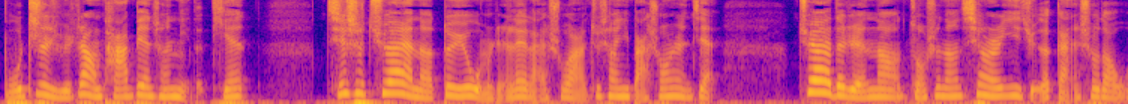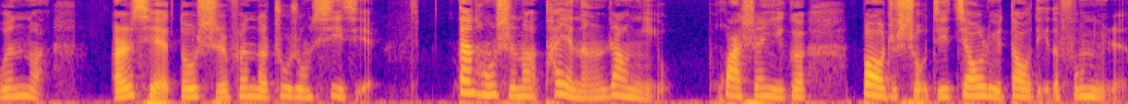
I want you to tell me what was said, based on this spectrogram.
不至于让它变成你的天。其实缺爱呢，对于我们人类来说啊，就像一把双刃剑。缺爱的人呢，总是能轻而易举地感受到温暖，而且都十分的注重细节。但同时呢，他也能让你化身一个抱着手机焦虑到底的疯女人，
